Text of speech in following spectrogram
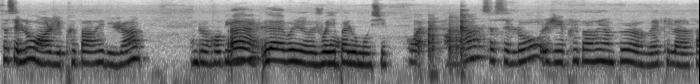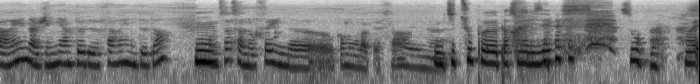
Ça, c'est l'eau, hein, j'ai préparé déjà. De robinet. Ah, là, oui, je voyais Bon. pas l'eau moi aussi. Ouais, voilà, ça c'est l'eau. J'ai préparé un peu avec la farine. J'ai mis un peu de farine dedans. Hmm. Comme ça, ça nous fait une. euh, comment on appelle ça Une Une petite soupe euh, personnalisée. soupe. ouais.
